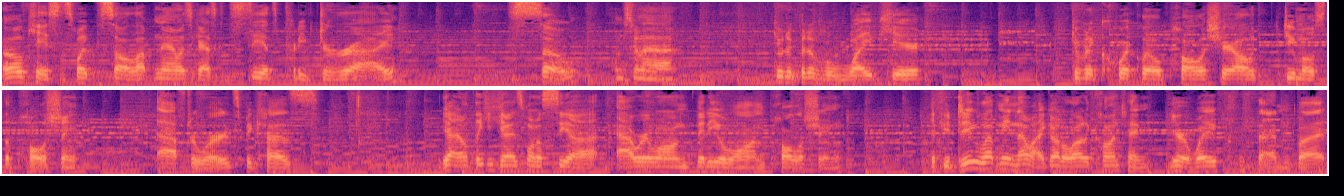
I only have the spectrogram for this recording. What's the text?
Okay, so let's wipe this all up now. As you guys can see, it's pretty dry. So, I'm just gonna give it a bit of a wipe here. Give it a quick little polish here. I'll do most of the polishing afterwards because yeah, I don't think you guys want to see a hour long video on polishing. If you do, let me know. I got a lot of content your way then, but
